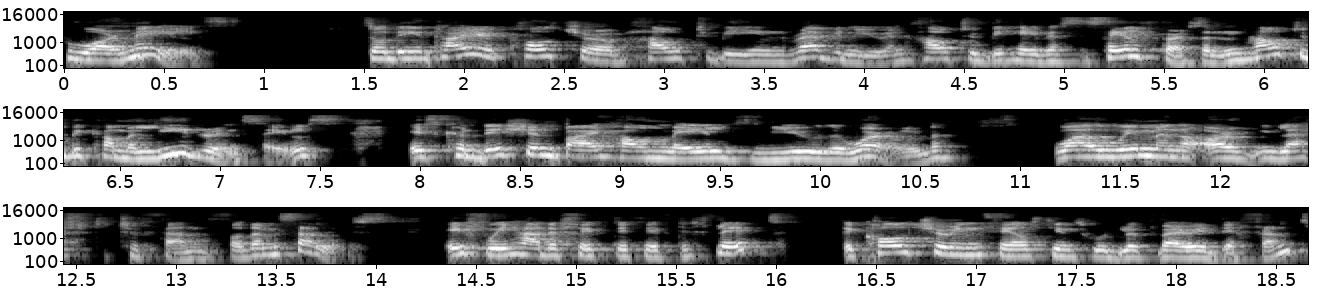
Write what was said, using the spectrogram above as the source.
who are males. So the entire culture of how to be in revenue and how to behave as a salesperson and how to become a leader in sales is conditioned by how males view the world, while women are left to fend for themselves. If we had a 50 50 split, the culture in sales teams would look very different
